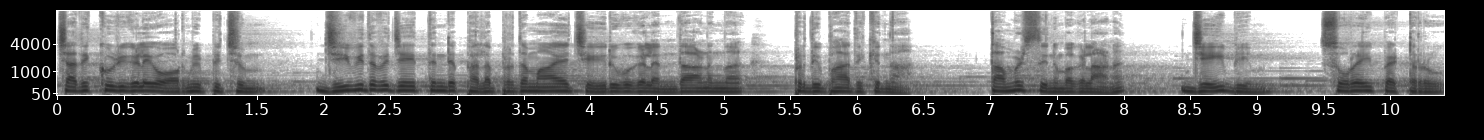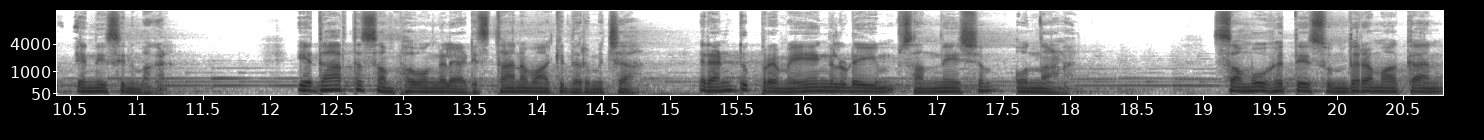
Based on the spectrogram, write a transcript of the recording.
ചതിക്കുഴികളെ ഓർമ്മിപ്പിച്ചും ജീവിത വിജയത്തിന്റെ ഫലപ്രദമായ ചേരുവകൾ എന്താണെന്ന് പ്രതിപാദിക്കുന്ന തമിഴ് സിനിമകളാണ് ജയ് ഭീം സുറൈ പെട്ടറു എന്നീ സിനിമകൾ. യഥാർത്ഥ സംഭവങ്ങളെ അടിസ്ഥാനമാക്കി നിർമ്മിച്ച രണ്ട് പ്രമേയങ്ങളുടെയും സന്ദേശം ഒന്നാണ്. സമൂഹത്തെ സുന്ദരമാക്കാൻ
